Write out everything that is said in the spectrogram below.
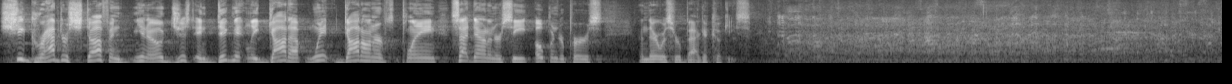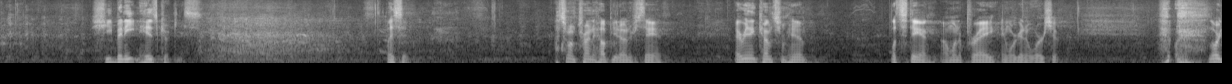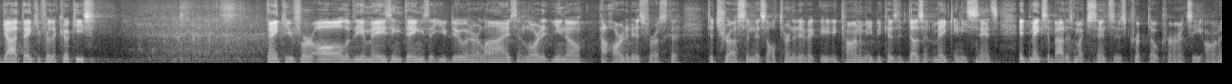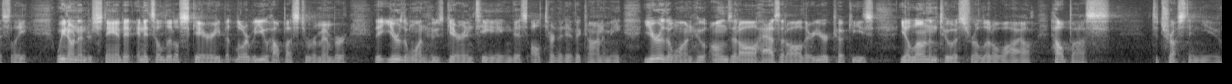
she grabbed her stuff and, you know, just indignantly got up, went, got on her plane, sat down in her seat, opened her purse, and there was her bag of cookies. She'd been eating his cookies. Listen, that's what I'm trying to help you to understand. Everything comes from him. Let's stand. I want to pray and we're going to worship. Lord God, thank you for the cookies. Thank you for all of the amazing things that you do in our lives. And Lord, you know how hard it is for us to, to trust in this alternative e- economy because it doesn't make any sense. It makes about as much sense as cryptocurrency, honestly. We don't understand it, and it's a little scary, but Lord, will you help us to remember that you're the one who's guaranteeing this alternative economy? You're the one who owns it all, has it all. They're your cookies. You loan them to us for a little while. Help us to trust in you.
